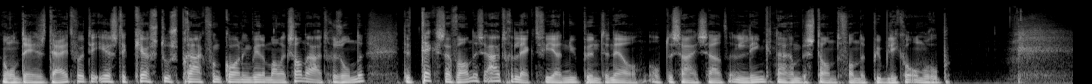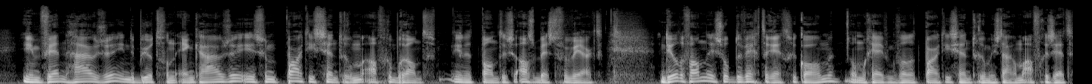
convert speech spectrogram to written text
Rond deze tijd wordt de eerste kersttoespraak van koning Willem-Alexander uitgezonden. De tekst daarvan is uitgelekt via nu.nl. Op de site staat een link naar een bestand van de publieke omroep. In Venhuizen, in de buurt van Enkhuizen, is een partycentrum afgebrand. In het pand is asbest verwerkt. Een deel daarvan is op de weg terechtgekomen. De omgeving van het partycentrum is daarom afgezet.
